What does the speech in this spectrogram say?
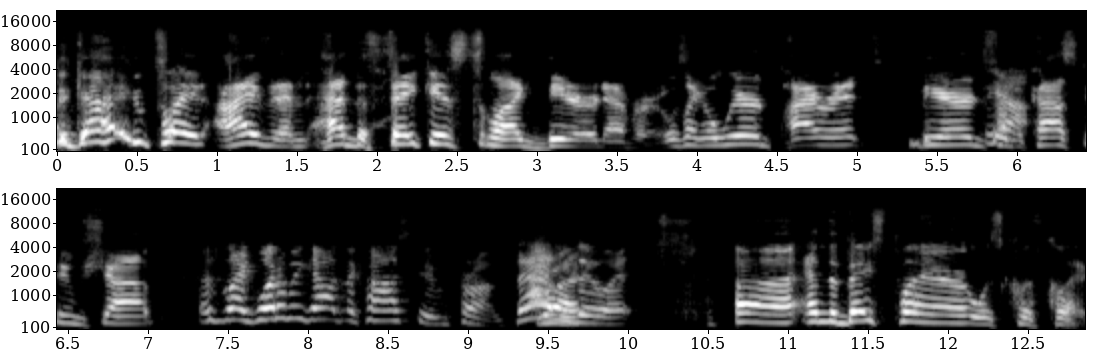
the guy who played Ivan had the fakest like beard ever. It was like a weird pirate beard from Yeah. a costume shop. It's like, what do we got in the costume trunk? That'll Right. do it. Uh, and the bass player was Cliff Clavin.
